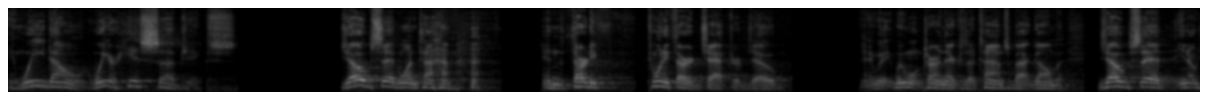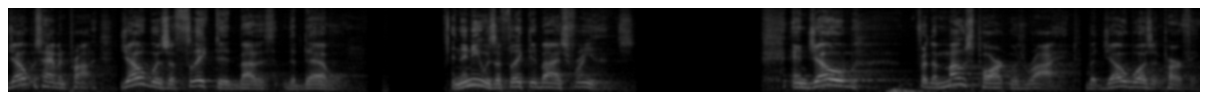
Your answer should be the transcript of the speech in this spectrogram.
and we don't. We are His subjects. Job said one time in the 30, 23rd chapter of Job, and we, we won't turn there because our time's about gone, but Job said, you know, Job was having problems. Job was afflicted by the, the devil, and then he was afflicted by his friends. And Job, for the most part, was right, but Job wasn't perfect.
